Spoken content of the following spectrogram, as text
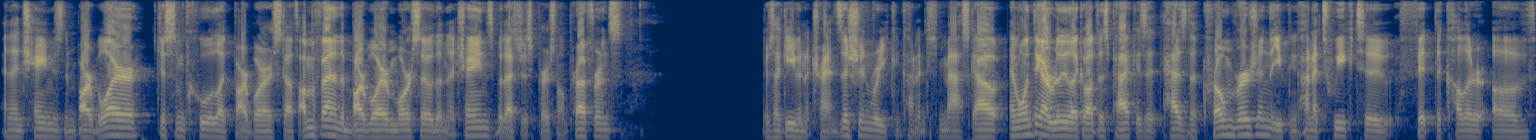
And then chains and barbed wire, just some cool like barbed wire stuff. I'm a fan of the barbed wire more so than the chains, but that's just personal preference. There's like even a transition where you can kind of just mask out. And one thing I really like about this pack is it has the chrome version that you can kind of tweak to fit the color of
